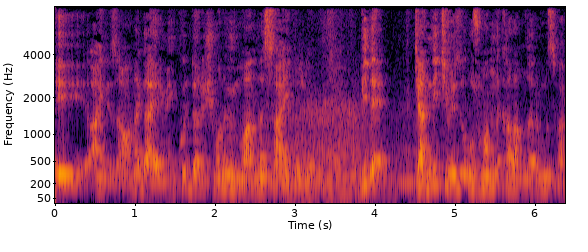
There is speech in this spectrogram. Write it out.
e, aynı zamanda gayrimenkul danışmanı ünvanına sahip oluyor. Bir de Kendi içimizde uzmanlık alanlarımız var.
